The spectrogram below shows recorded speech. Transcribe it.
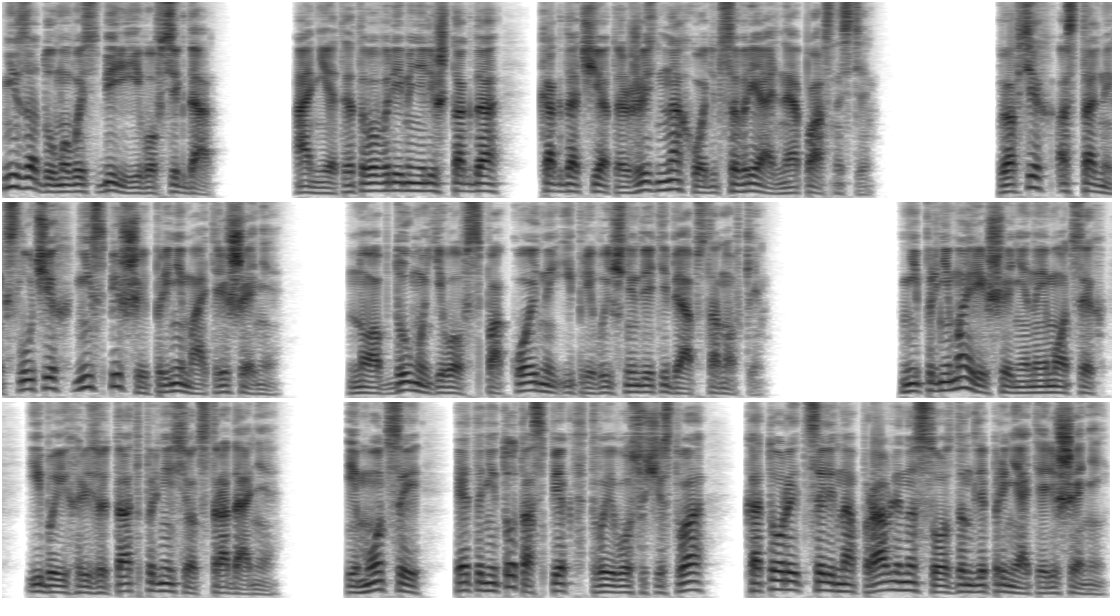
не задумываясь, бери его всегда. А нет этого времени лишь тогда, когда чья-то жизнь находится в реальной опасности. Во всех остальных случаях не спеши принимать решение, но обдумай его в спокойной и привычной для тебя обстановке. Не принимай решения на эмоциях, ибо их результат принесет страдания. Эмоции – это не тот аспект твоего существа, который целенаправленно создан для принятия решений.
